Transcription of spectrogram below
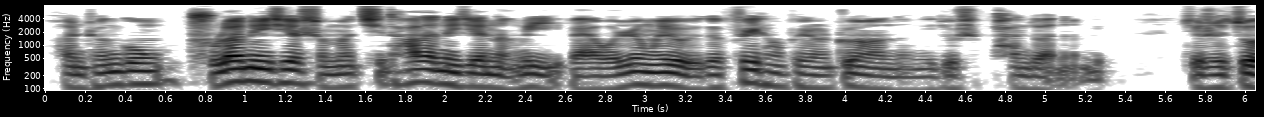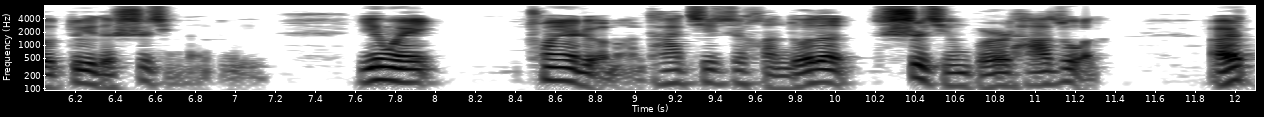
很成功，除了那些什么其他的那些能力以外，我认为有一个非常非常重要的能力就是判断能力，就是做对的事情的能力。因为创业者嘛，他其实很多的事情不是他做的。而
